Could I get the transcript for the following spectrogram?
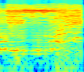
Wait!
